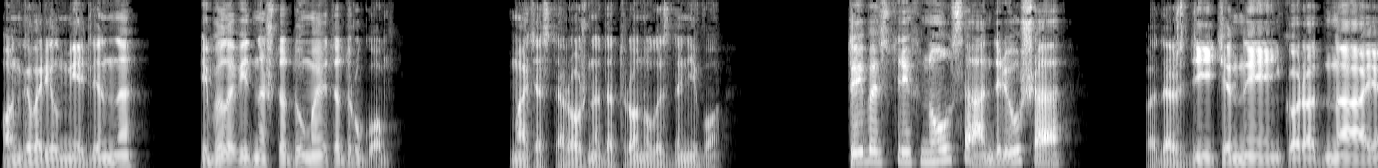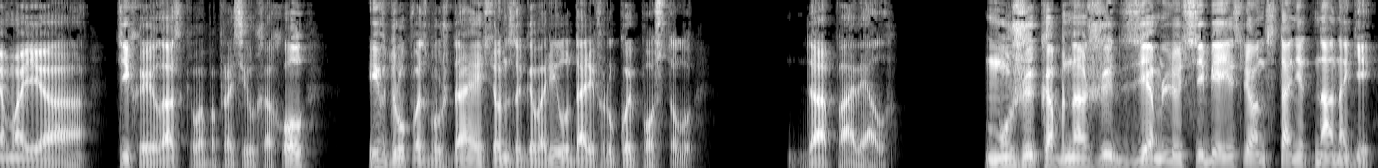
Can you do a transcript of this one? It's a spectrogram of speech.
Он говорил медленно, и было видно, что думает о другом. Мать осторожно дотронулась до него. «Ты бы встряхнулся, Андрюша!» «Подождите, ненько, родная моя!» Тихо и ласково попросил Хохол, и вдруг, возбуждаясь, он заговорил, ударив рукой по столу. «Да, Павел, мужик обнажит землю себе, если он встанет на ноги.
